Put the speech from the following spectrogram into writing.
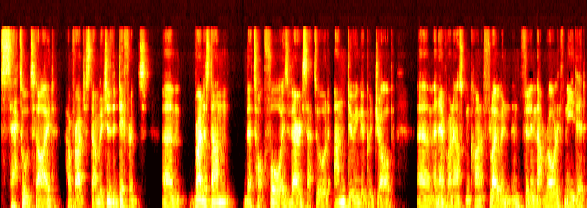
settled side of Rajasthan, which is the difference. Um, Rajasthan, their top four is very settled and doing a good job. Um, and everyone else can kind of float and, and fill in that role if needed.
